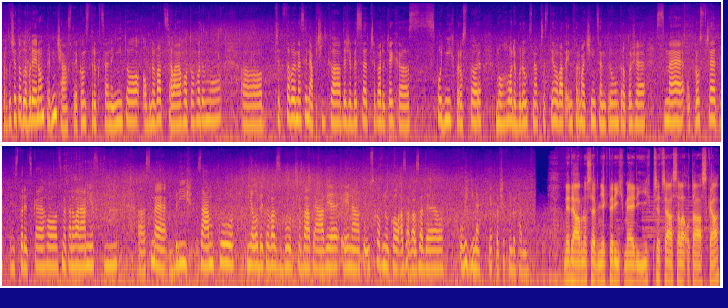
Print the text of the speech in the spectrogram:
protože tohle bude jenom první část rekonstrukce, není to obnova celého toho domu. Eh, představujeme si například, že by se třeba do těch eh, spodních prostor mohlo do budoucna přestěhovat informační centrum, protože jsme uprostřed historického Smetanova náměstí, eh, jsme blíž zámku, mělo by to vazbu třeba právě i na tu úschovnu kol a zavazadel. Uvidíme, jak to všechno dopadne. Nedávno se v některých médiích přetřásala otázka,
